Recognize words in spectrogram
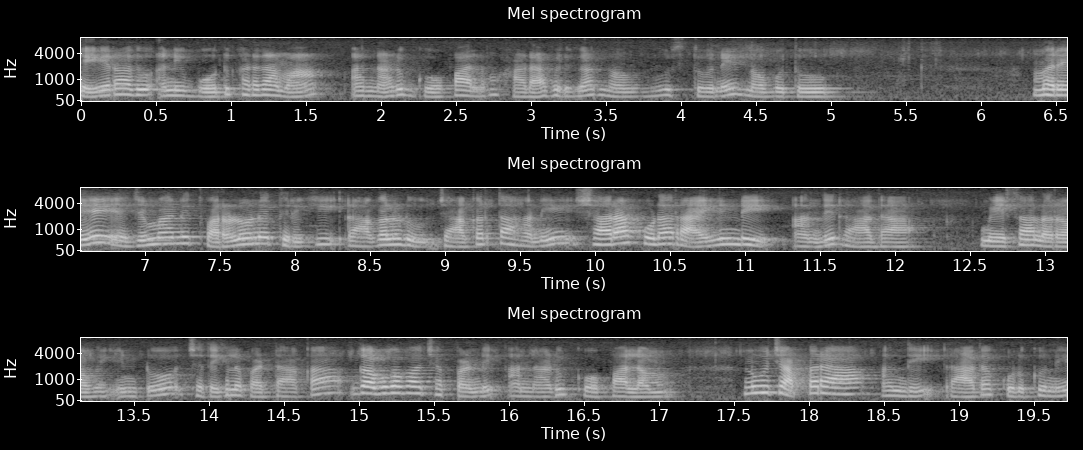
చేయరాదు అని బోర్డు కడదామా? అన్నాడు గోపాలం హడావిడిగా నవ్వుస్తూనే నవ్వుతూ. మరే యజమాని త్వరలోనే తిరిగి రాగలడు. జాగ్రత్త అని షరా కూడా రాయండి అంది రాధ. మీసాలరావు ఇంటో చతికిలపడ్డాక గబగబా చెప్పండి అన్నాడు గోపాలం. నువ్వు చెప్పరా అంది రాధ కొడుకుని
